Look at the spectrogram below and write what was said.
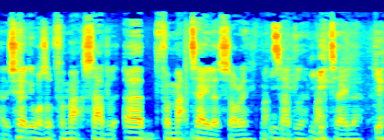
and it certainly wasn't for Matt Sadler, uh, for Matt Taylor. Sorry, Matt Sadler, Matt Taylor. Yeah.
